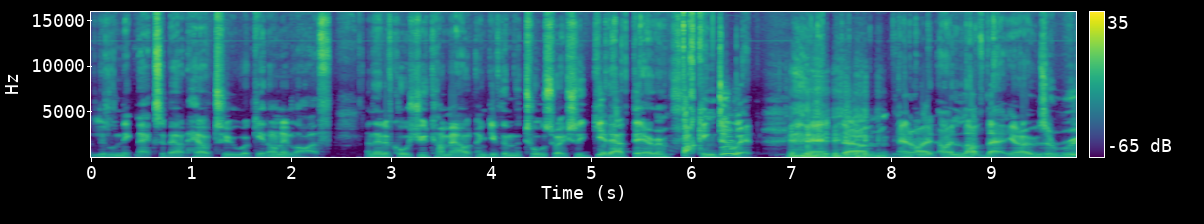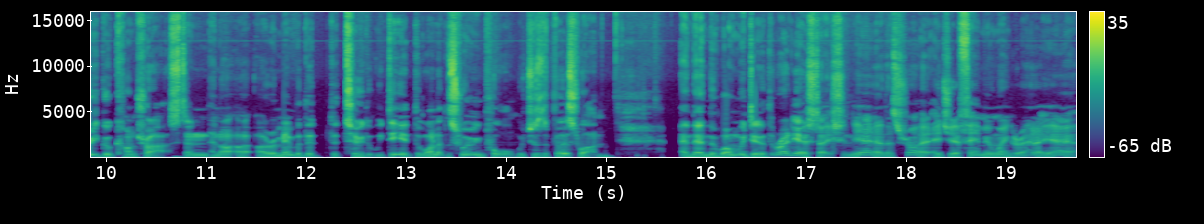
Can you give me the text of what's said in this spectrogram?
little knickknacks about how to uh, get on in life. And then of course you'd come out and give them the tools to actually get out there and fucking do it and um, and I, I love that. You know, it was a really good contrast. And and I, I I remember the the two that we did, the one at the swimming pool, which was the first one, and then the one we did at the radio station. Yeah, that's right, Edge FM in Wangaratta. Yeah,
